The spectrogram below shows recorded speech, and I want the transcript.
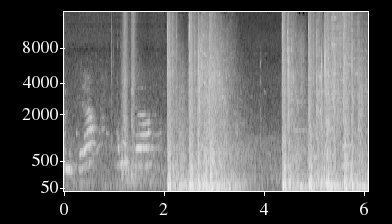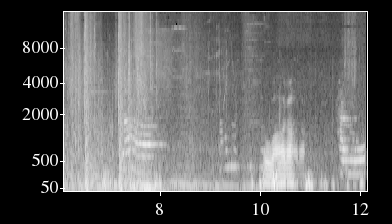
어, 또 와가.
